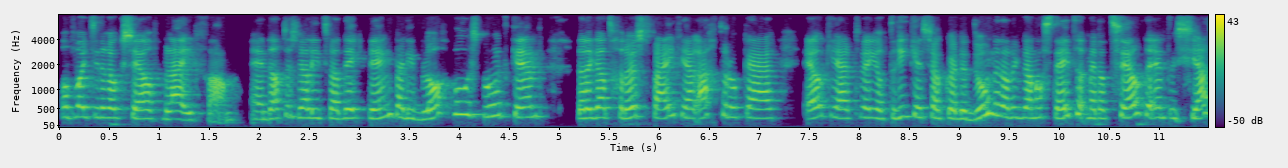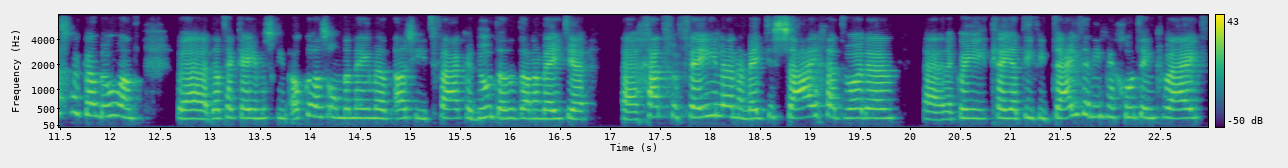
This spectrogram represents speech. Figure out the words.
of word je er ook zelf blij van? En dat is wel iets wat ik denk bij die Blogboost Bootcamp, dat ik dat gerust vijf jaar achter elkaar, elk jaar twee of drie keer zou kunnen doen, en dat ik dan nog steeds met datzelfde enthousiasme kan doen, want uh, dat herken je misschien ook wel als ondernemer, dat als je iets vaker doet, dat het dan een beetje uh, gaat vervelen, een beetje saai gaat worden. Uh, dan kun je je creativiteit er niet meer goed in kwijt.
